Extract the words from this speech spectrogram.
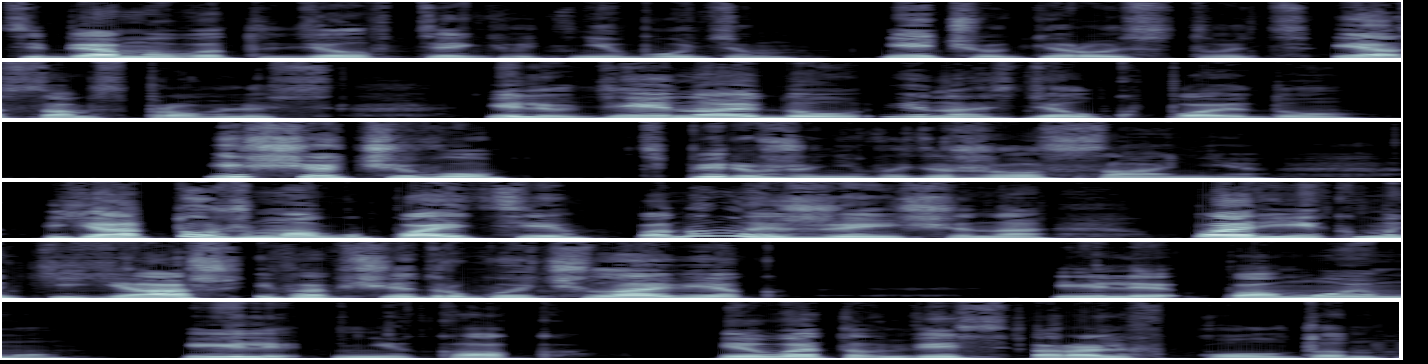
тебя мы в это дело втягивать не будем. Нечего геройствовать, я сам справлюсь. И людей найду, и на сделку пойду». «Еще чего?» Теперь уже не выдержала Саня. «Я тоже могу пойти. Подумай, женщина, Парик, макияж и вообще другой человек. Или, по-моему, или никак. И в этом весь Ральф Колден,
